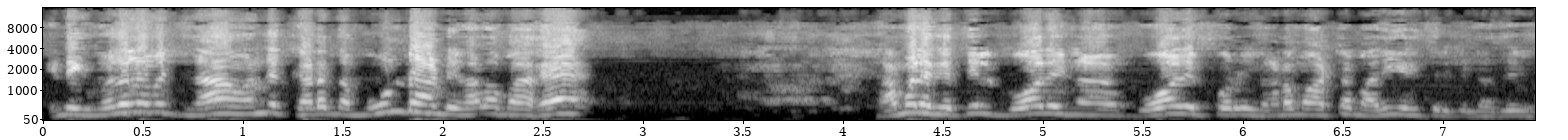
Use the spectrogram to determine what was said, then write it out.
இன்னைக்கு முதலமைச்சர் நான் வந்து கடந்த மூன்றாண்டு காலமாக தமிழகத்தில் போதை ந- போதைப் பொருள் நடமாட்டம் அதிகரித்திருக்கின்றது.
